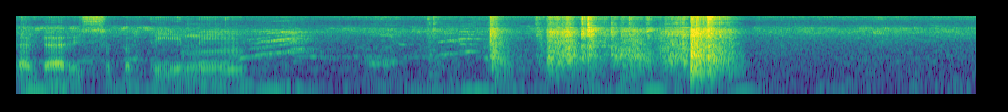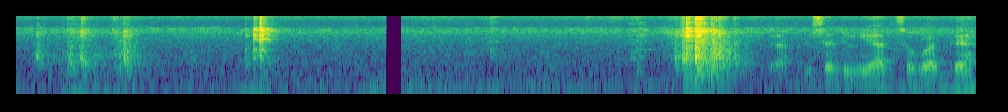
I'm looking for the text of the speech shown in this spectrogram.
kita garis seperti ini ya, bisa dilihat sobat ya.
